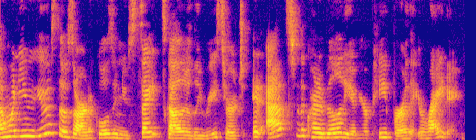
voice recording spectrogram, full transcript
And when you use those articles and you cite scholarly research, it adds to the credibility of your paper that you're writing.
